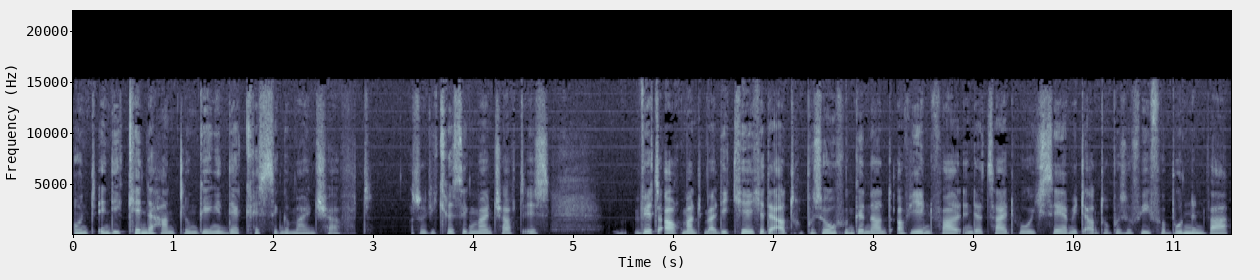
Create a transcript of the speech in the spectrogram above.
und in die Kinderhandlung gingen der Christengemeinschaft. Also die Christengemeinschaft ist, wird auch manchmal die Kirche der Anthroposophen genannt. Auf jeden Fall in der Zeit, wo ich sehr mit Anthroposophie verbunden war,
